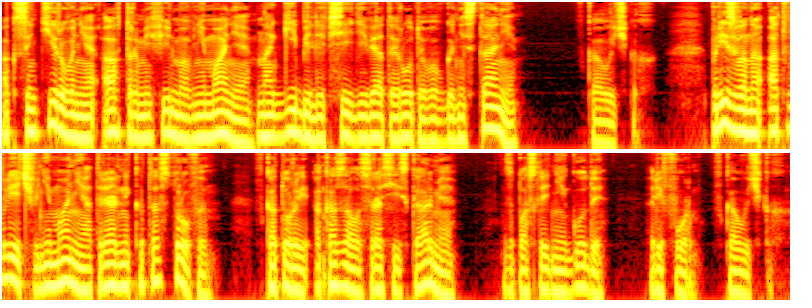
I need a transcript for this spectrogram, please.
Акцентирование авторами фильма внимания на гибели всей девятой роты в Афганистане, в кавычках, призвано отвлечь внимание от реальной катастрофы, в которой оказалась российская армия за последние годы реформ в кавычках.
